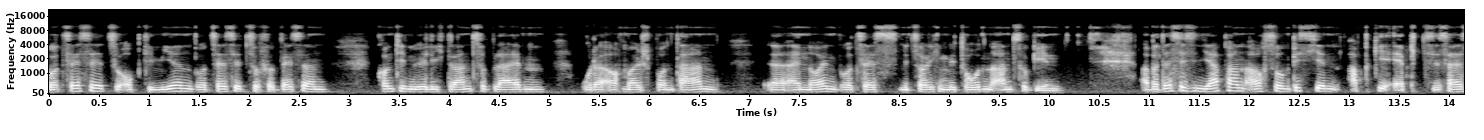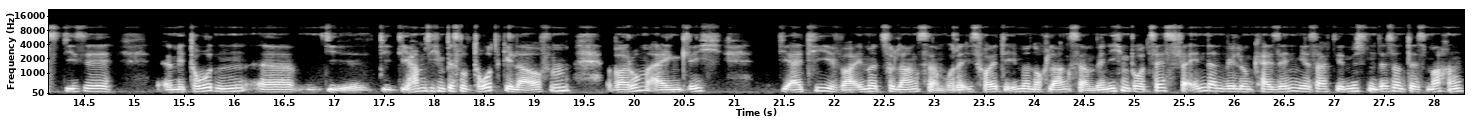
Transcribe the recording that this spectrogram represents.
Prozesse zu optimieren, Prozesse zu verbessern, kontinuierlich dran zu bleiben oder auch mal spontan äh, einen neuen Prozess mit solchen Methoden anzugehen. Aber das ist in Japan auch so ein bisschen abgeebbt. Das heißt, diese äh, Methoden, äh, die, die, die haben sich ein bisschen totgelaufen. Warum eigentlich? Die IT war immer zu langsam oder ist heute immer noch langsam. Wenn ich einen Prozess verändern will und Kaizen mir sagt, wir müssen das und das machen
